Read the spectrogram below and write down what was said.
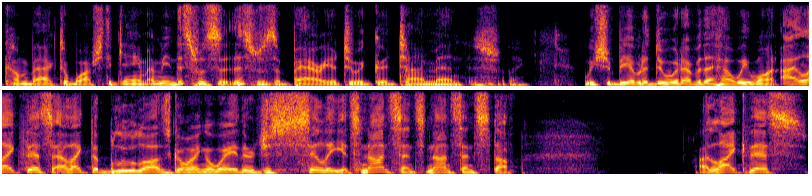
come back to watch the game. I mean, this was this was a barrier to a good time, man. Like, we should be able to do whatever the hell we want. I like this. I like the blue laws going away. They're just silly. It's nonsense, nonsense stuff. I like this.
